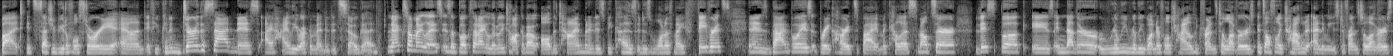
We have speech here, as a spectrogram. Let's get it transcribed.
but it's such a beautiful story and if you can endure the sadness, I highly recommend it. It's so good. Next on my list is a book that I literally talk about all the time, but it is because it is one of my favorites and it is Bad Boys Break Hearts by Michaela Smeltzer. This book is another really, really wonderful childhood friends to lovers. It's also like childhood enemies to friends to lovers.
